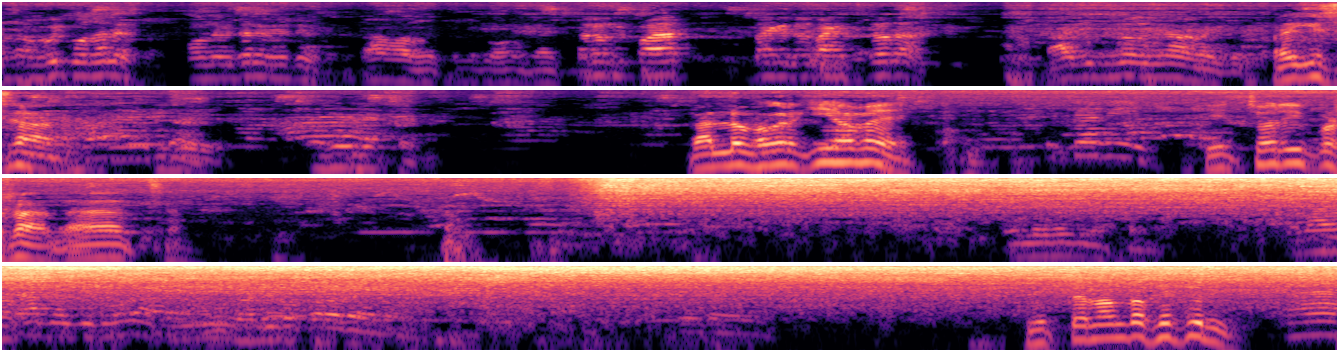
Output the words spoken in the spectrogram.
আচ্ছা হুইল কোথায় নেছ কোন ভিতরে হইতে তাহলে কি পায় বাকি তো বাকি তো দাদা হরে কৃষ্ণ বাল্যভোগের কি হবে? খিচুড়ি প্রসাদ আচ্ছা। নিত্যানন্দ খিচুড়ি? হ্যাঁ।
